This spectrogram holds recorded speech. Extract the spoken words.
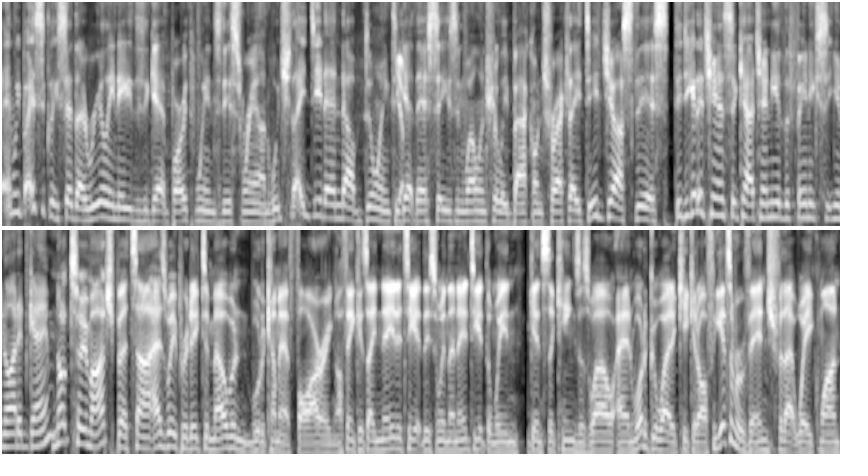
and we basically said they really needed to get both wins this round, which they did end up doing to Yep. get their season well and truly back on track. They did just this. Did you get a chance to catch any of the Phoenix United game? Not too much, but uh, as we predicted, Melbourne would have come out firing. I think because they needed to get this win, they needed to get the win against the Kings as well. And what a good way to kick it off and get some revenge for that week one.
